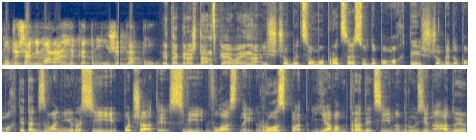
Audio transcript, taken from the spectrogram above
Ну, то есть они морально к этому уже готовы. Это гражданская война. І щоби цьому процесу допомогти, щоби допомогти так званій Росії почати свій власний розпад, я вам традиційно, друзі, нагадую,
